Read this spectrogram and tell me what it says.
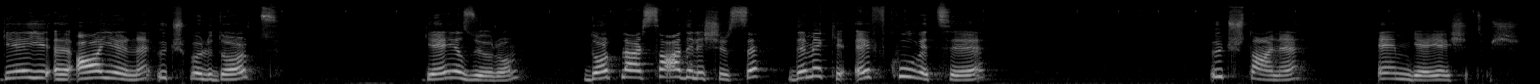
G, e, A yerine 3 bölü 4 G yazıyorum. 4'ler sadeleşirse demek ki F kuvveti 3 tane mg'ye eşitmiş.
